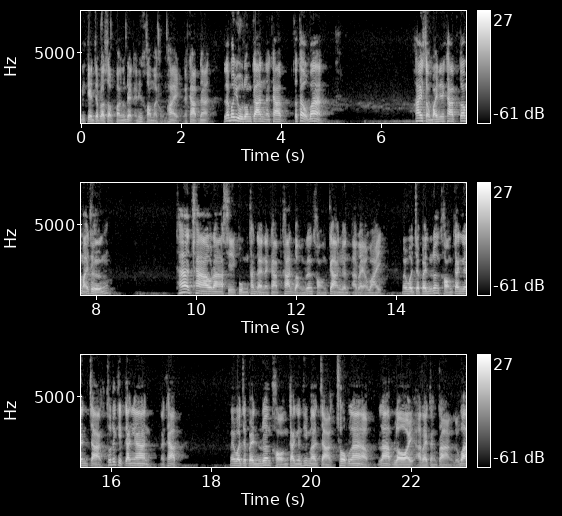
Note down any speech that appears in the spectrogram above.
มีเกณฑ์จะประสบความสำเร็จอันนี้ความหมายของไพ่นะครับนะแล้วมาอยู่รวมกันนะครับ ก็เท่ากับว่าไพ่สองใบนี้นะครับก็หมายถึง ถ้าชาวราศีกุมท่านใดนะครับ คาดหวังเรื่องของการเงินอะไรเอาไว้ ไม่ว่าจะเป็นเรื่องของการเงินจากธุรกิจการงานนะครับ ไม่ว่าจะเป็นเรื่องของการเงินที่มาจากโชคลาภลาบลอยอะไรต่างๆ หรือว่า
